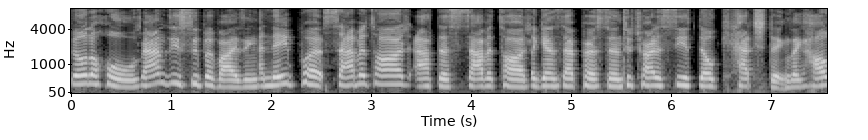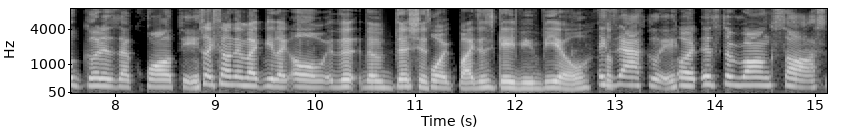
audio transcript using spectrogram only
fill the holes. Ramsay's supervising, and they put sabotage after sabotage against that person to try to see if they'll catch things. Like, how good is their quality? It's like some of them might be like, oh, the, the dish is pork, but I just gave you veal. So- Exactly. Or it's the wrong sauce.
